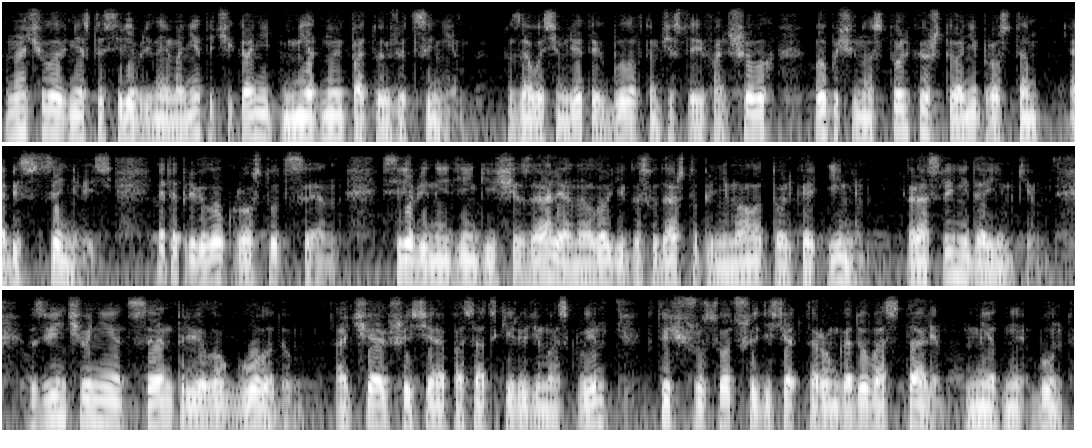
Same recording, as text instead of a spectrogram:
начало вместо серебряной монеты чеканить медную по той же цене. За 8 лет их было, в том числе и фальшивых, выпущено столько, что они просто обесценились. Это привело к росту цен. Серебряные деньги исчезали, а налоги государство принимало только ими. Росли недоимки. Взвинчивание цен привело к голоду. Отчаявшиеся посадские люди Москвы в 1662 году восстали, медный бунт.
